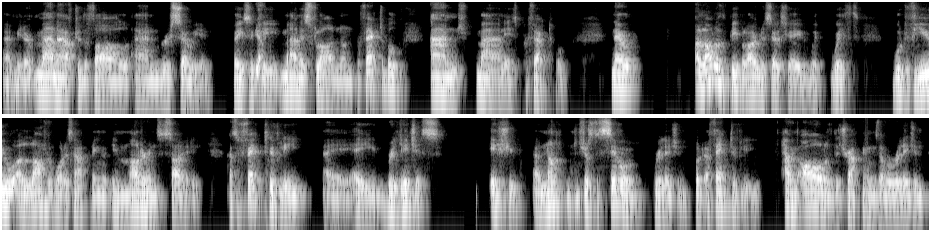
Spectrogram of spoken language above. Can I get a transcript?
um, you know, man after the fall and Rousseauian. Basically, yeah. man is flawed and unperfectible, and man is perfectible. Now, a lot of the people I would associate with, with would view a lot of what is happening in modern society as effectively a, a religious issue, and not just a civil religion, but effectively having all of the trappings of a religion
